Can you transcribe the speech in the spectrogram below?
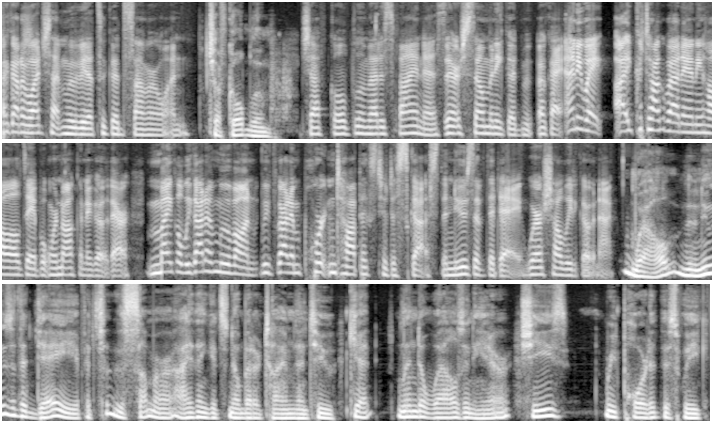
I got to watch that movie. That's a good summer one. Jeff Goldblum. Jeff Goldblum at his finest. There are so many good. Mo- okay. Anyway, I could talk about Annie Hall all day, but we're not going to go there. Michael, we got to move on. We've got important topics to discuss. The news of the day. Where shall we go next? Well, the news of the day. If it's the summer, I think it's no better time than to get Linda Wells in here. She's reported this week.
